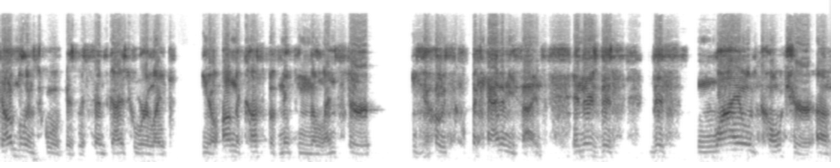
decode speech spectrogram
Dublin School of Business sends guys who are like, you know, on the cusp of making the Leinster, you know, academy sides. And there's this this wild culture of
